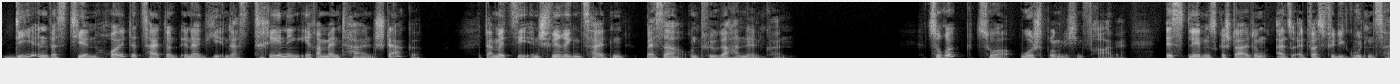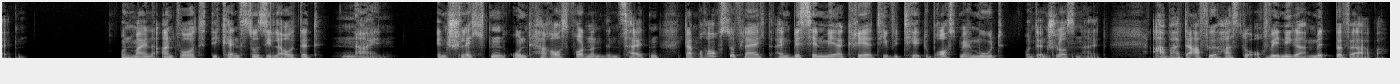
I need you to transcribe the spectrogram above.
die investieren heute Zeit und Energie in das Training ihrer mentalen Stärke, damit sie in schwierigen Zeiten besser und klüger handeln können. Zurück zur ursprünglichen Frage. Ist Lebensgestaltung also etwas für die guten Zeiten? Und meine Antwort, die kennst du, sie lautet Nein. In schlechten und herausfordernden Zeiten, da brauchst du vielleicht ein bisschen mehr Kreativität, du brauchst mehr Mut und Entschlossenheit. Aber dafür hast du auch weniger Mitbewerber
